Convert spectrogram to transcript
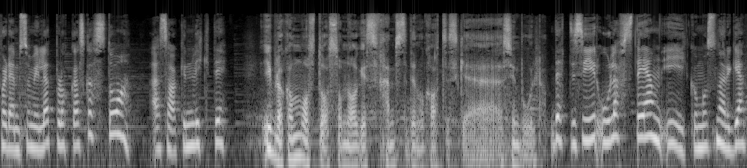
For dem som vil at blokka skal stå, er saken viktig. Y-blokka må stå som Norges fremste demokratiske symbol. Dette sier Olaf Steen i IKOMOS Norge.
